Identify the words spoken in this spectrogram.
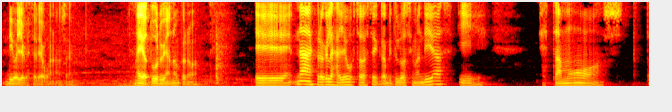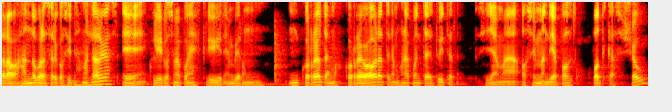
Digo yo que estaría bueno, no sé. Medio turbia, ¿no? Pero. Eh, nada, espero que les haya gustado este capítulo de Simandías y estamos trabajando para hacer cositas más largas. Eh, cualquier cosa me pueden escribir, enviar un, correo. Tenemos correo ahora, tenemos una cuenta de Twitter, se llama Osimandía Podcast Show.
